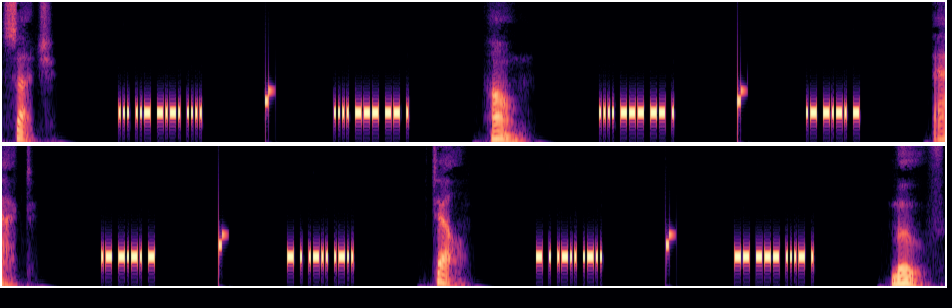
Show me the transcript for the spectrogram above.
Such. Home. Act. Tell. Move.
